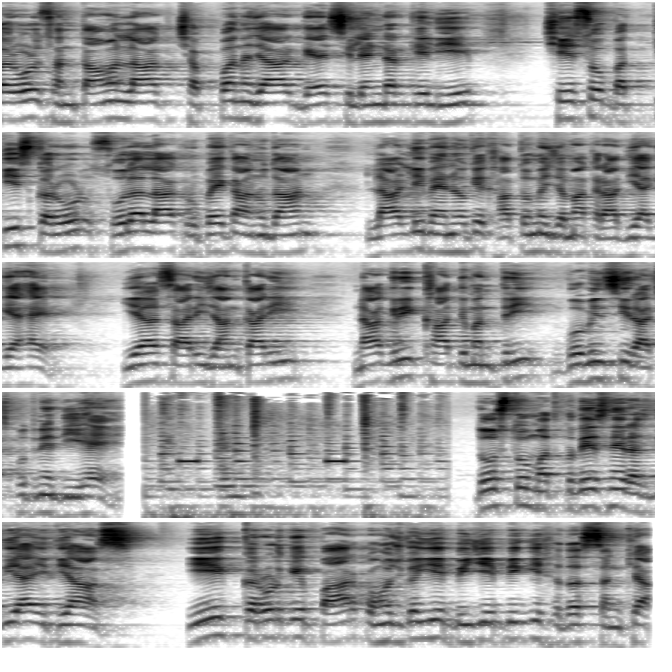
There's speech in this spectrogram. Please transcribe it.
करोड़ संतावन लाख छप्पन हज़ार गैस सिलेंडर के लिए 632 करोड़ 16 लाख रुपए का अनुदान लाडली बहनों के खातों में जमा करा दिया गया है। यह सारी जानकारी नागरिक खाद्य मंत्री गोविंद सिंह राजपूत ने दी है। दोस्तों मध्य प्रदेश ने रच दिया इतिहास। एक करोड़ के पार पहुँच गई है बीजेपी की सदस्य संख्या।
